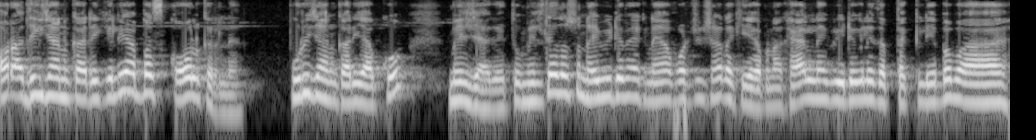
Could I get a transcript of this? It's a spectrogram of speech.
और अधिक जानकारी के लिए आप बस कॉल कर लें। पूरी जानकारी आपको मिल जाएगी। तो मिलते हैं दोस्तों नई वीडियो में एक नया अपॉर्चुनिटी रखिए अपना ख्याल नई वीडियो के लिए तब तक के लिए बाय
